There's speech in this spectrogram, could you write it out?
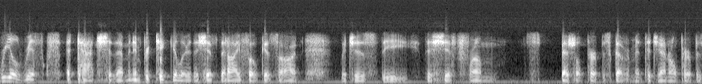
real risks attached to them, and in particular, the shift that I focus on, which is the the shift from special purpose government to general purpose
